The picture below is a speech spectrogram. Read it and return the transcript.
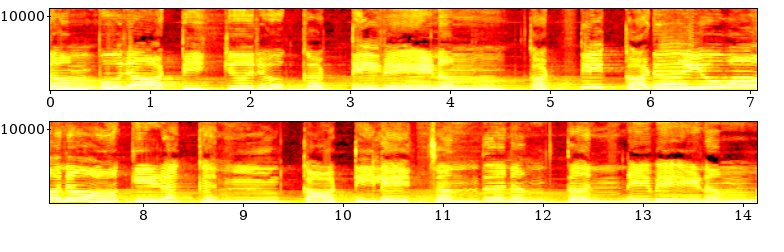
തമ്പുരാട്ടിക്കൊരു കട്ടിൽ വേണം. കട്ടിൽ കടയുവാനാ കിഴക്കൻ കാട്ടിലെ ചന്ദനം തന്നെ വേണം.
